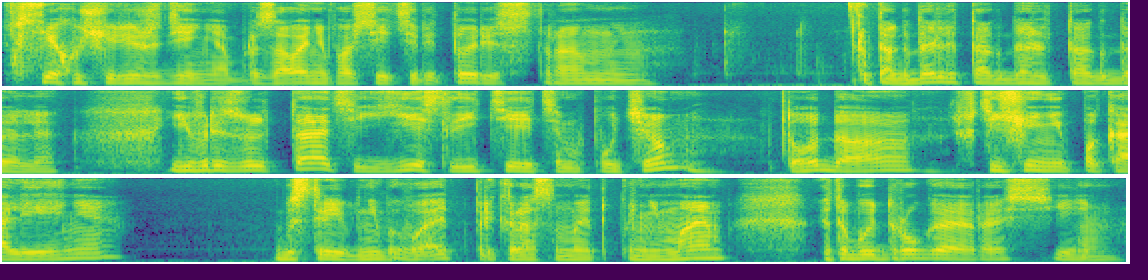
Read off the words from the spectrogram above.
всех учреждений, образования по всей территории страны. И так далее, так далее, так далее. И в результате, если идти этим путем, то да, в течение поколения, быстрее не бывает, прекрасно мы это понимаем, это будет другая Россия.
